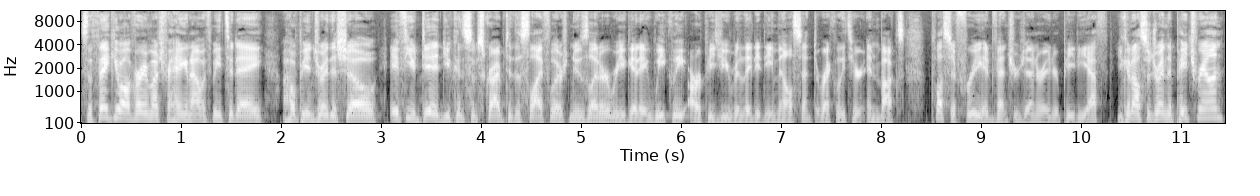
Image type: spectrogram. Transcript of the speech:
So thank you all very much for hanging out with me today. I hope you enjoyed the show. If you did, you can subscribe to the Sly Flourish newsletter where you get a weekly RPG related email sent directly to your inbox, plus a free adventure generator PDF. You can also join the Patreon.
